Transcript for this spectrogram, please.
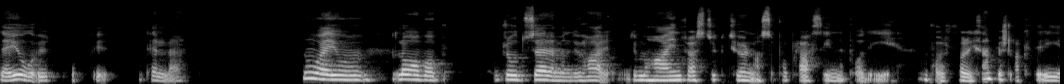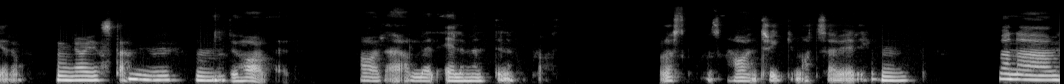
Det er jo ut, oppi til eh, Nå er jo lov å produsere, men du, har, du må ha infrastrukturen også på plass inne på de på f.eks. slakterier. Og, Mm, ja, just det. Mm. Du har, har alle elementene på plass for å ha en trygg matservering. Mm. Men eh,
